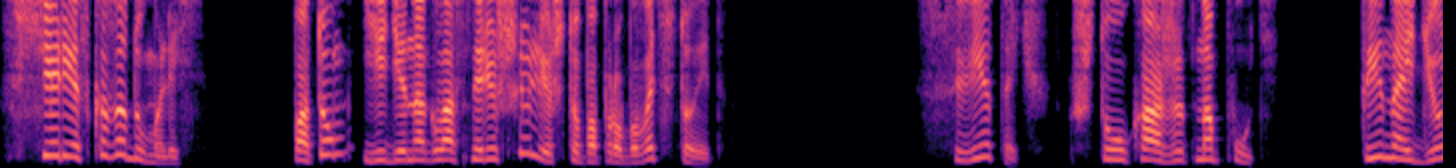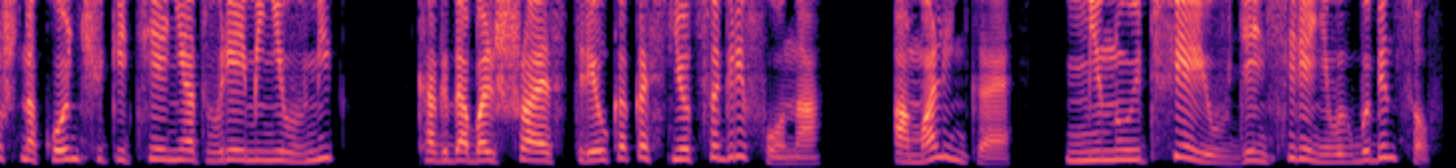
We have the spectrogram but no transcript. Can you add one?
Все резко задумались. Потом единогласно решили, что попробовать стоит. «Светоч, что укажет на путь, ты найдешь на кончике тени от времени в миг, когда большая стрелка коснется Грифона, а маленькая минует фею в день сиреневых бубенцов.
